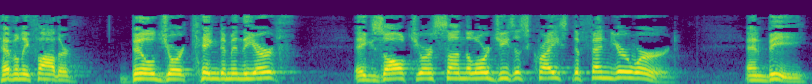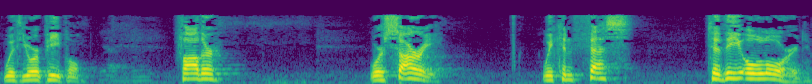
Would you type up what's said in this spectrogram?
Heavenly Father, build your kingdom in the earth, exalt your Son, the Lord Jesus Christ, defend your word, and be with your people. Father, we're sorry. We confess to Thee, O Lord,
